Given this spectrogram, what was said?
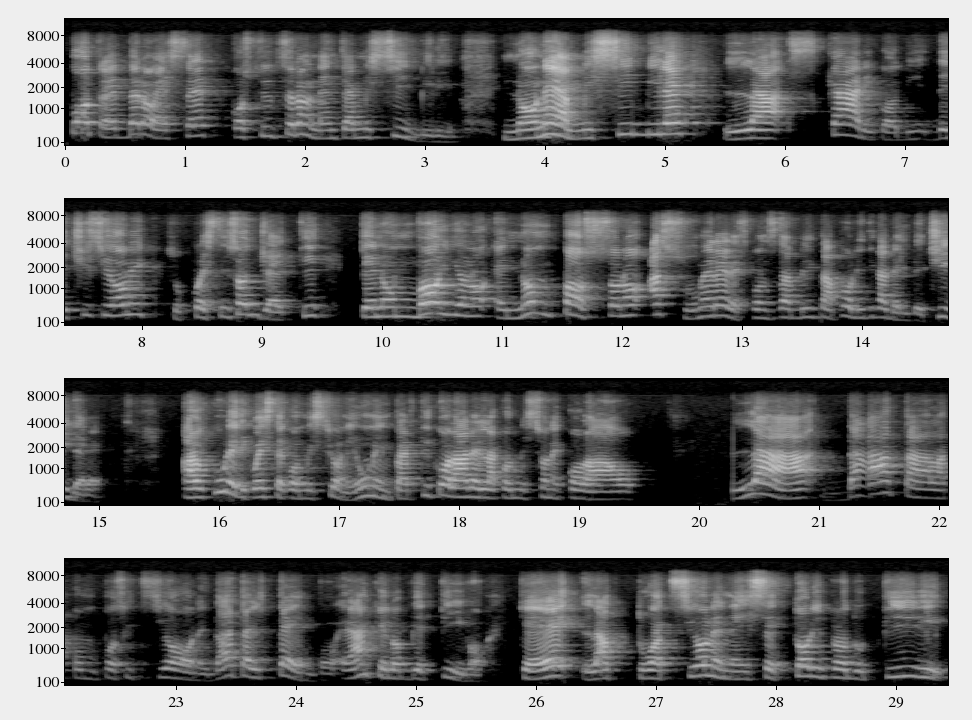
potrebbero essere costituzionalmente ammissibili. Non è ammissibile la scarico di decisione su questi soggetti che non vogliono e non possono assumere responsabilità politica del decidere alcune di queste commissioni, una in particolare è la commissione Colau, là, data la composizione, data il tempo e anche l'obiettivo che è l'attuazione nei settori produttivi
